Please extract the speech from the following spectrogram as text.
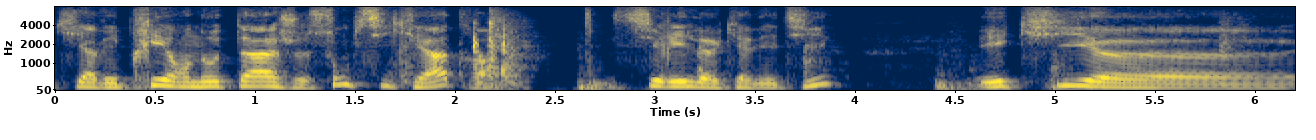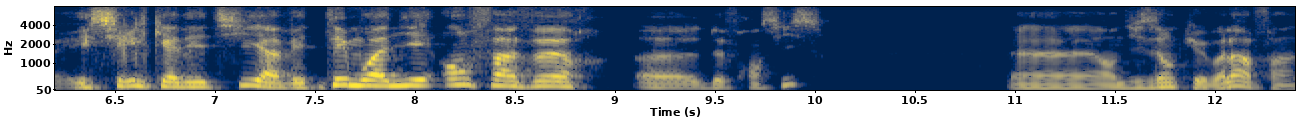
qui avait pris en otage son psychiatre, Cyril Canetti, et qui et Cyril Canetti avait témoigné en faveur de Francis euh, en disant que voilà, enfin,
